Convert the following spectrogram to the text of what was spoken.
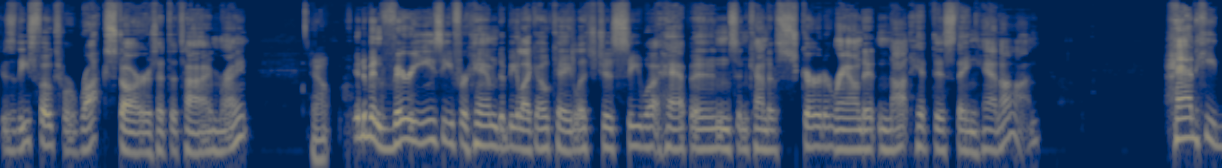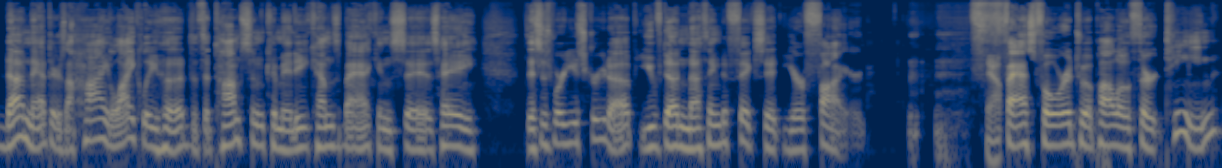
because these folks were rock stars at the time, right? Yeah. It'd have been very easy for him to be like, okay, let's just see what happens and kind of skirt around it and not hit this thing head on. Had he done that, there's a high likelihood that the Thompson committee comes back and says, hey, this is where you screwed up. You've done nothing to fix it. You're fired. Yep. Fast forward to Apollo 13.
